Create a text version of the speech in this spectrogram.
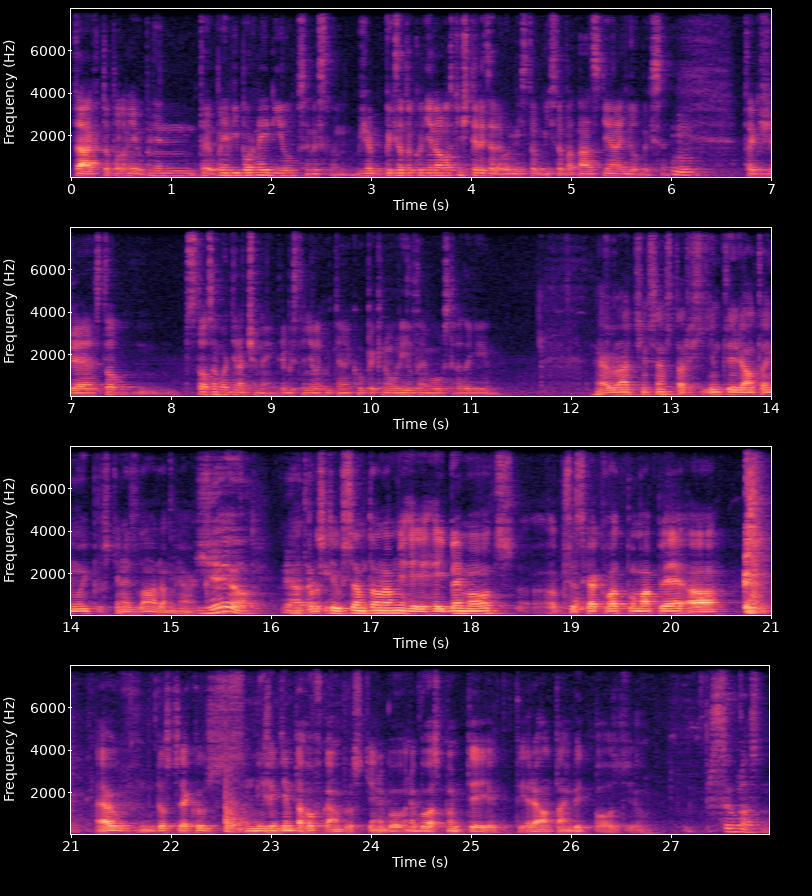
tak to podle mě úplně, to je úplně výborný deal, si myslím. Že bych za to klidně dal vlastně 40 eur místo, místo 15 a nedělal bych se. Mm. Takže z toho, z toho jsem hodně nadšený, kdybyste měli chuť na nějakou pěknou real-timeovou strategii. Já vím, čím jsem starší, tím ty real timeový prostě nezvládám nějak. Že jo, já taky. prostě už jsem tam na mě hej, hejbe moc, a přeskakovat po mapě a já už dost jako mířím k těm tahovkám prostě, nebo, nebo aspoň ty, ty real time bit pause, jo. Souhlas, no.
